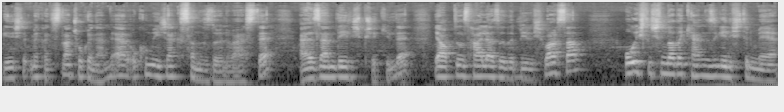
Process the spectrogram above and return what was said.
genişletmek açısından çok önemli. Eğer okumayacaksanız da üniversite, elzem değil hiçbir şekilde. Yaptığınız hali hazırda bir iş varsa o iş dışında da kendinizi geliştirmeye,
